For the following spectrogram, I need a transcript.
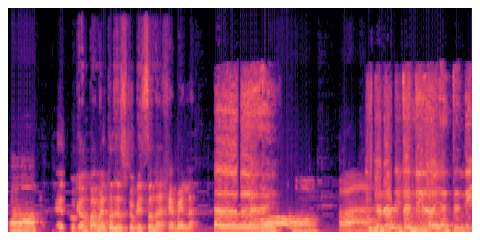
No, En tu campamento descubriste una gemela. No. Ah. yo no lo he entendido, ya entendí.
